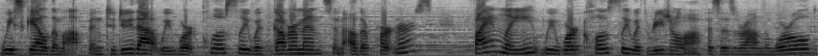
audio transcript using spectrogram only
we scale them up. And to do that, we work closely with governments and other partners. Finally, we work closely with regional offices around the world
